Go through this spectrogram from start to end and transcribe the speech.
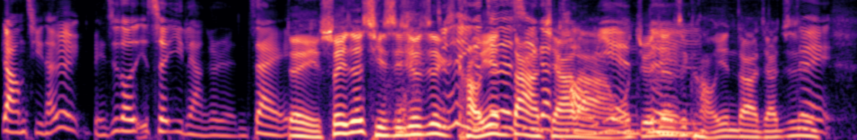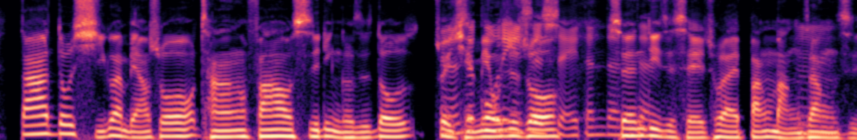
让其他，因为每次都这一两个人在。对，所以这其实就是 考验大家啦。我觉得是考验大家，就是。大家都习惯，比方说常常发号施令，可是都最前面，或是说生人弟子谁出来帮忙这样子，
